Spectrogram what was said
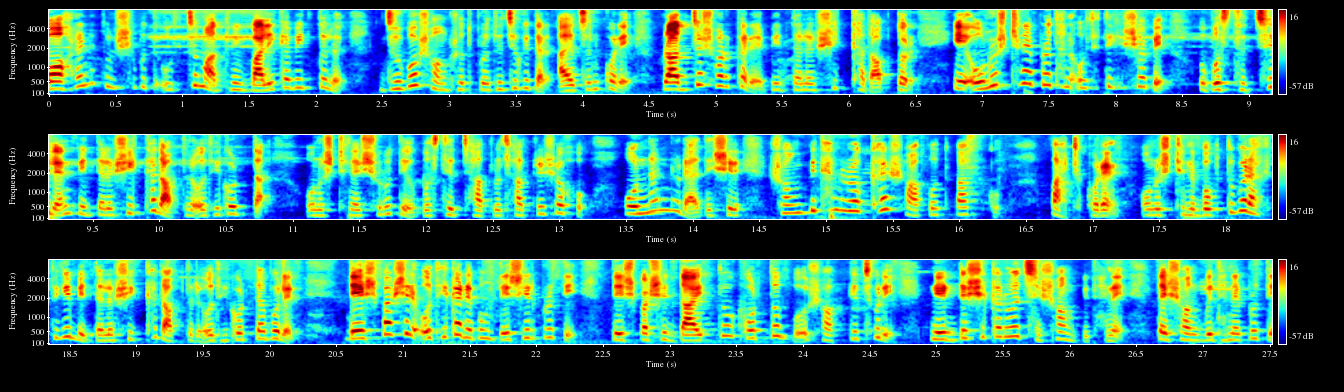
মহারানী তুলসীবতী উচ্চ মাধ্যমিক বালিকা বিদ্যালয় যুব সংসদ প্রতিযোগিতার আয়োজন করে রাজ্য সরকারের বিদ্যালয় শিক্ষা দপ্তর। এই অনুষ্ঠানে প্রধান অতিথি হিসেবে উপস্থিত ছিলেন বিদ্যালয় শিক্ষা দপ্তরের অধিকর্তা। অনুষ্ঠানের শুরুতে উপস্থিত ছাত্রছাত্রী সহ অন্যান্যরা দেশের সংবিধান রক্ষার শপথ বাক্য পাঠ করেন। অনুষ্ঠানে বক্তব্য রাখতে গিয়ে বিদ্যালয় শিক্ষা দপ্তরের অধিকর্তা বলেন, দেশবাসীর অধিকার এবং দেশের প্রতি দেশবাসীর দায়িত্ব ও কর্তব্য সবকিছুরই নির্দেশিকা রয়েছে সংবিধানে। তাই সংবিধানের প্রতি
